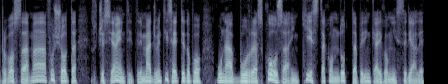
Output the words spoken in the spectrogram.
proposta, ma fu sciolta successivamente, il 3 maggio 27, dopo una burrascosa inchiesta condotta per incarico ministeriale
